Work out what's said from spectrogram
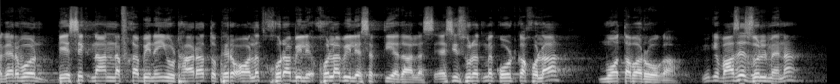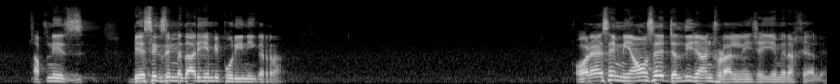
اگر وہ بیسک نان نفقہ بھی نہیں اٹھا رہا تو پھر عولت خورا بھی کھلا بھی لے سکتی ہے عدالت سے ایسی صورت میں کورٹ کا کھلا معتبر ہوگا کیونکہ واضح ظلم ہے نا اپنی بیسک ذمہ داری بھی پوری نہیں کر رہا اور ایسے میاں سے جلدی جان چھڑا لینی چاہیے میرا خیال ہے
